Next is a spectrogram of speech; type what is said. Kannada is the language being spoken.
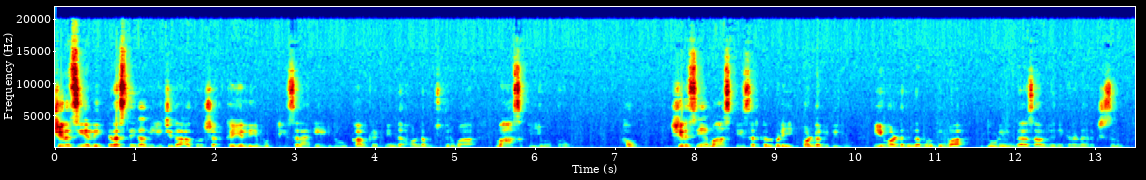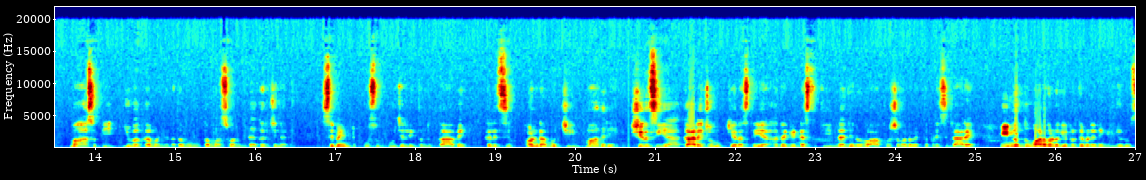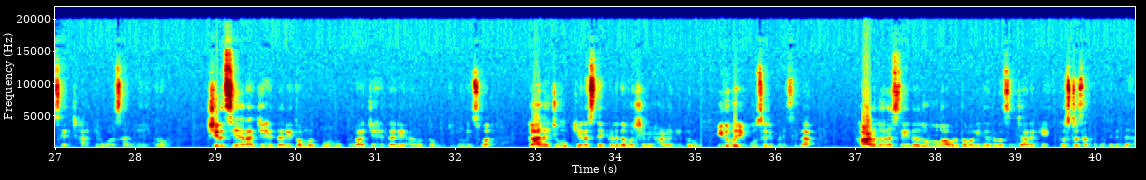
ಶಿರಸಿಯಲ್ಲಿ ರಸ್ತೆಗಾಗಿ ಹೆಚ್ಚಿದ ಆಕ್ರೋಶ. ಕೈಯಲ್ಲಿ ಬುಟ್ಟಿ, ಸಲಾಕೆ ಹಿಡಿದು ಕಾಂಕ್ರೀಟ್ನಿಂದ ಹೊಂಡ ಮುಚ್ಚುತ್ತಿರುವ ಮಹಾಸತಿ ಯುವಕರು. ಹೌದು, ಶಿರಸಿಯ ಮಹಾಸತಿ ಸರ್ಕಲ್ ಬಳಿ ಹೊಂಡ ಬಿದ್ದಿದ್ದು, ಈ ಹೊಂಡದಿಂದ ಬರುತ್ತಿರುವ ಧೂಳಿನಿಂದ ಸಾರ್ವಜನಿಕರನ್ನು ರಕ್ಷಿಸಲು ಮಹಾಸತಿ ಯುವಕ ಮಂಡಳದವರು ತಮ್ಮ ಸ್ವಂತ ಖರ್ಚಿನಲ್ಲಿ ಸಿಮೆಂಟ್, ಉಸುಕು, ಜಲ್ಲಿ ತಂದು ತಾವೇ ಕಲಿಸಿ ಹೊಂಡ ಮುಚ್ಚಿ ಮಾದರಿಯಾಗಿದೆ. ಶಿರಸಿಯ ಕಾಲೇಜು ಮುಖ್ಯ ರಸ್ತೆಯ ಹದಗೆಟ್ಟ ಸ್ಥಿತಿಯಿಂದ ಜನರು ಆಕ್ರೋಶವನ್ನು ವ್ಯಕ್ತಪಡಿಸಿದ್ದಾರೆ. ಇನ್ನೊಂದು ವಾರದೊಳಗೆ ಪ್ರತಿಭಟನೆಗಿಳಿಯಲು ಸ್ಕೆಚ್ ಹಾಕಿರುವ ಸಾರ್ವಜನಿಕರು. ಶಿರಸಿಯ ರಾಜ್ಯ ಹೆದ್ದಾರಿ ತೊಂಬತ್ಮೂರು ಮತ್ತು ರಾಜ್ಯ ಹೆದ್ದಾರಿ ಅರವತ್ತೊಂಬತ್ತು ಜೋಡಿಸುವ ಕಾಲೇಜು ಮುಖ್ಯ ರಸ್ತೆ ಕಳೆದ ವರ್ಷವೇ ಹಾಳಾಗಿದ್ದರೂ ಇದುವರೆಗೂ ಸರಿಪಡಿಸಿಲ್ಲ. ಹಾಳದ ರಸ್ತೆಯಿಂದ ಧೂಳು ಆವೃತವಾಗಿ ಜನರ ಸಂಚಾರಕ್ಕೆ ಕಷ್ಟ ಸಾಧ್ಯವಾದ್ದರಿಂದ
